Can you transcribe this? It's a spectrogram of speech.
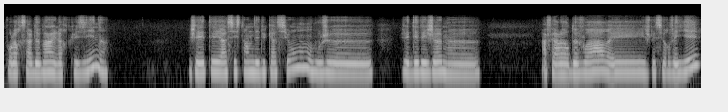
pour leur salle de bain et leur cuisine. J'ai été assistante d'éducation où je j'aidais les jeunes euh, à faire leurs devoirs et je les surveillais.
